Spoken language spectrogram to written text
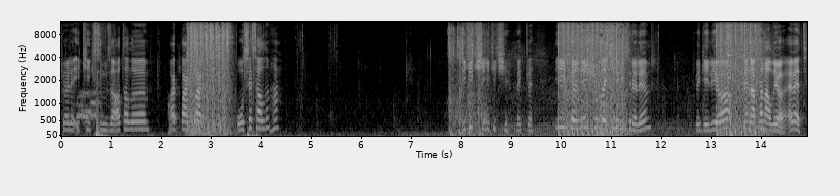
Şöyle 2x'imizi atalım. Bak bak bak. O ses aldım. Ha? İki kişi iki kişi bekle. İlk önce şuradakini bitirelim. Ve geliyor ve Nathan alıyor. Evet.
